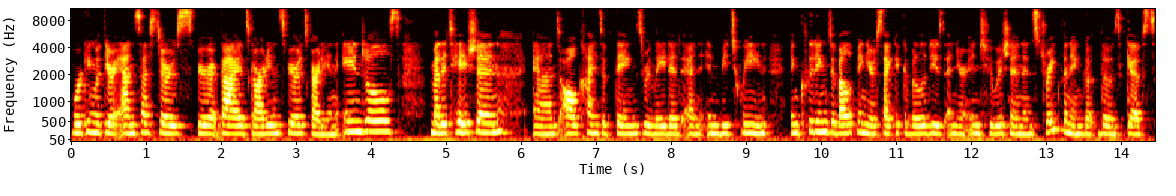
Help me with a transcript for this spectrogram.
working with your ancestors, spirit guides, guardian spirits, guardian angels, meditation, and all kinds of things related and in between, including developing your psychic abilities and your intuition and strengthening those gifts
